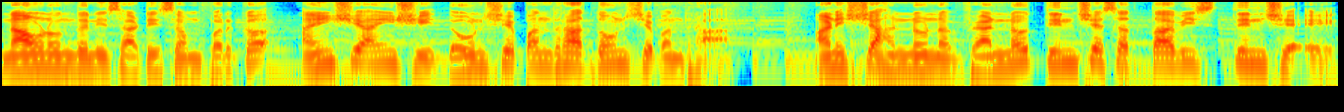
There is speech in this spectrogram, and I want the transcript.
नावनोंदणीसाठी संपर्क ऐंशी ऐंशी दोनशे पंधरा दोनशे पंधरा आणि शहाण्णव नव्याण्णव तीनशे सत्तावीस तीनशे एक.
